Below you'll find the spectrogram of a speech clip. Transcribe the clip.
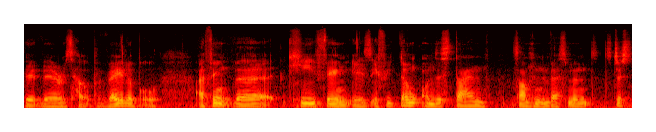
there is help available. I think the key thing is if you don't understand something investment, just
